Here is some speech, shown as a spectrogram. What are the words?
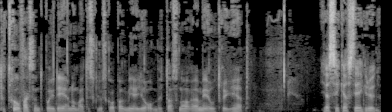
jag tror faktiskt inte på idén om att det skulle skapa mer jobb utan snarare mer otrygghet. Jessica Stegrud.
